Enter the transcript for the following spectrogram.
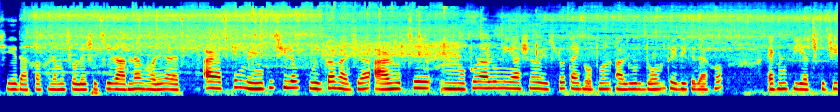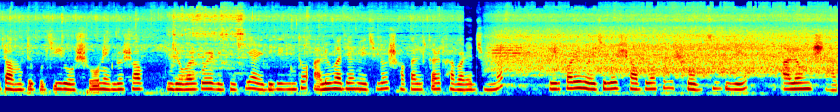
খেয়ে দেখো, এখন আমি চলে এসেছি রান্নাঘরে। আর আর আজকের মেনুতে ছিল ফুলকা ভাজা আর হচ্ছে নতুন আলু নিয়ে আসা হয়েছিল, তাই নতুন আলুর দম। তো এদিকে দেখো, এখন পেঁয়াজ কুচি, টমেটো কুচি, রসুন এগুলো সব জোগাড় করে রেখেছি। আর এদিকে কিন্তু আলু ভাজা হয়েছিল সকালকার খাবারের জন্য। এরপরে হয়েছিল সব রকম সবজি দিয়ে পালং শাক।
